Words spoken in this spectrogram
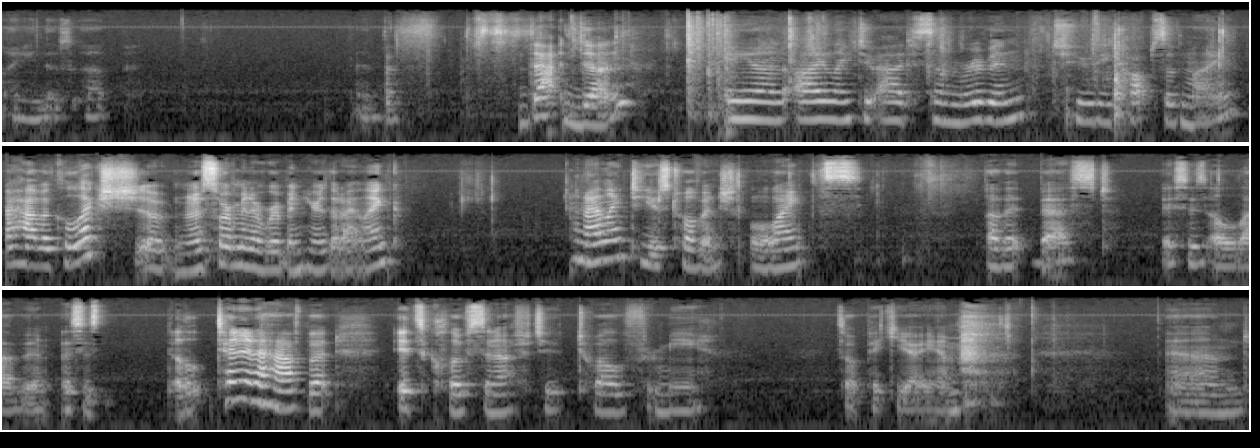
lining those up. That done and I like to add some ribbon to the tops of mine. I have a collection, an assortment of ribbon here that I like. And I like to use 12 inch lengths of it best. This is 11, this is 10 and a half, but it's close enough to 12 for me. So picky I am. and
